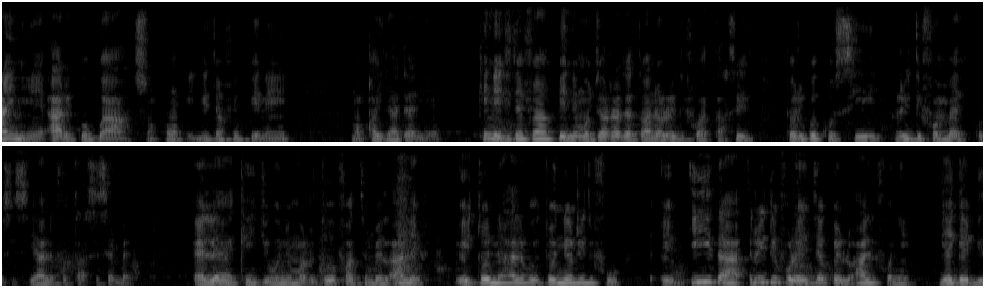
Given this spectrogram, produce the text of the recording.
àìní yẹn á rí i pé ó gba sùnkún ìdí wọ́n fi ń pè ní muqayyada nìyẹn. Kí ni ìdí tí wọ́n fi ń pè ní mujarradatu ani rídífì wa ta'sis torí pé kò sí rídífù ńbẹ̀ kò sì sí alifu ta'sis ńbẹ̀ ẹlẹ́ẹ̀kejì òun ni mardufatun bil alif èyí tó ní alifu tó ní rídífù. Either rídífù rẹ̀ jẹ́ pẹ̀lú alifu ni gẹ́gẹ́ bí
